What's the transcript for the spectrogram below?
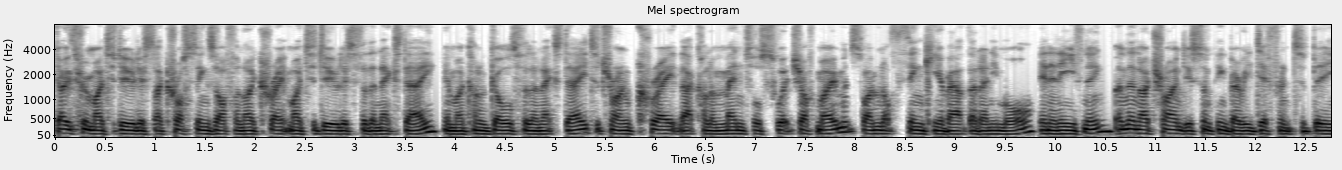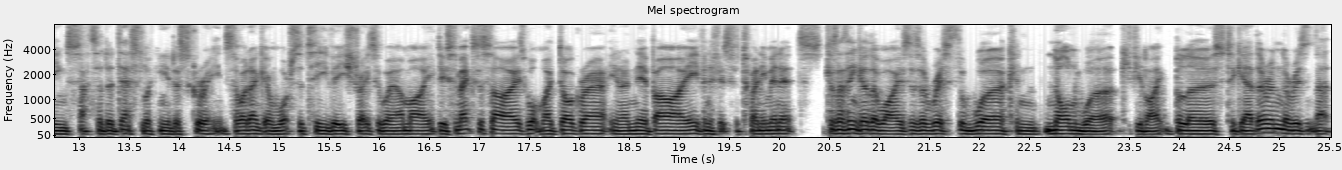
go through my to-do list, I cross things off and I create my to-do list for the next day and my kind of goals for the next day to try and create that kind of mental switch off moment. So I'm not thinking about that anymore in an evening. And then I try and do something very different to being sat at a desk looking at a screen. So I don't go and watch the TV straight away. I might do some exercise, walk my dog around, you know, nearby, even if it's for 20 minutes. Because I think otherwise there's a risk the work and non-work, if you like, blurs together. And there isn't that,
